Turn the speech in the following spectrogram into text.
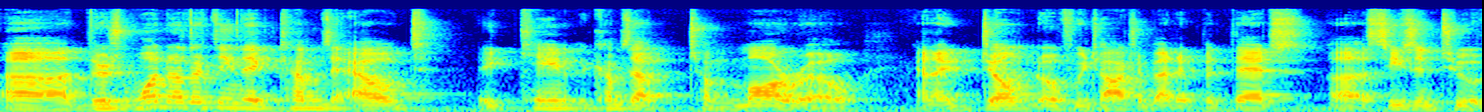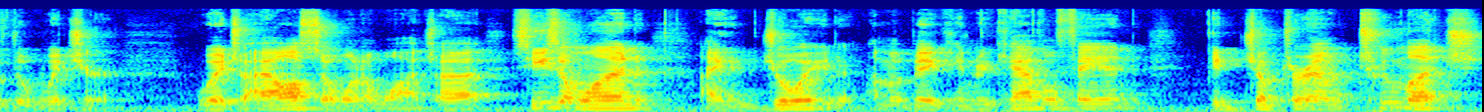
Uh, there's one other thing that comes out. It came. It comes out tomorrow, and I don't know if we talked about it, but that's uh, season two of The Witcher which I also want to watch. Uh, season one, I enjoyed. I'm a big Henry Cavill fan. It jumped around too much,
